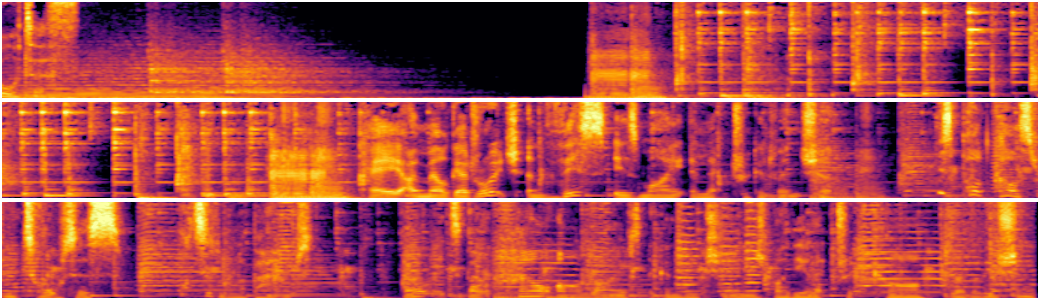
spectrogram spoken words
Tortoise. Hey, I'm Mel Gedroych, and this is my electric adventure. This podcast from Tortoise, what's it all about? Well, it's about how our lives are going to be changed by the electric car revolution.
